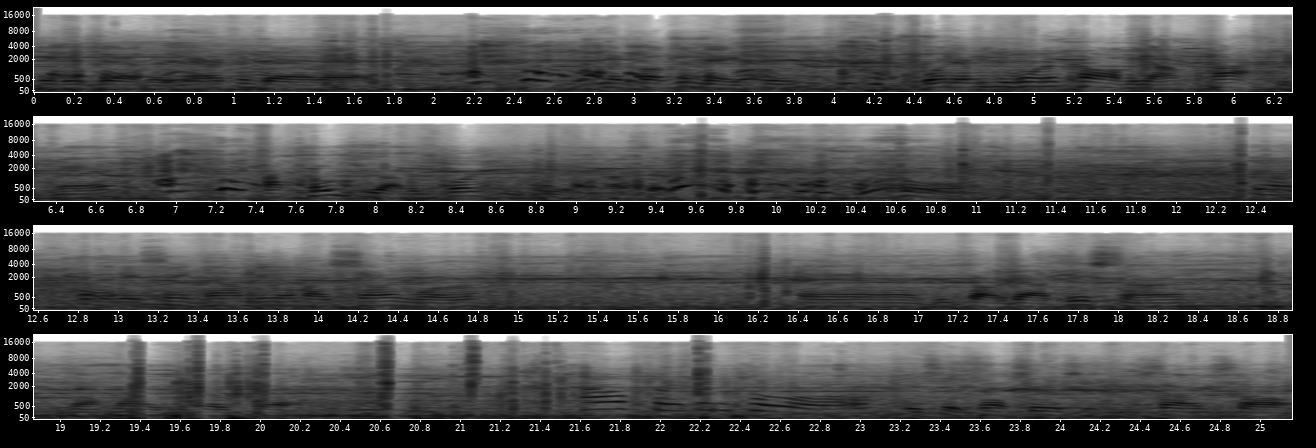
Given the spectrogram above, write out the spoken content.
he goes, yeah, the American Badass. Pimp of the nation. Whatever you want to call me, I'm cocky, man. I told you I was working here. I said, cool. And he seen how me and my son were. And he thought about his son. And that night he wrote that. How freaking cool. He says, that's yours and your son's song.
